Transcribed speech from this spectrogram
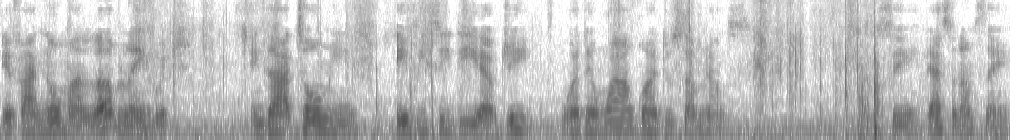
If I know my love language, and God told me A, B, C, D, F, G, well then why I'm going to do something else? See, that's what I'm saying.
